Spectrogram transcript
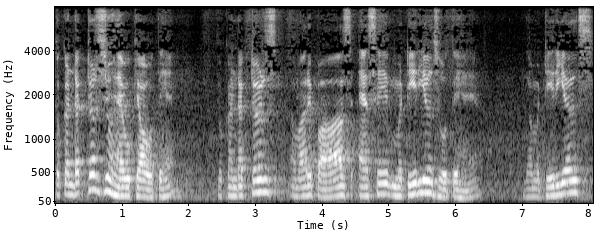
तो कंडक्टर्स जो हैं, वो क्या होते हैं? तो कंडक्टर्स हमारे पास ऐसे मटेरियल्स होते हैं। The materials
